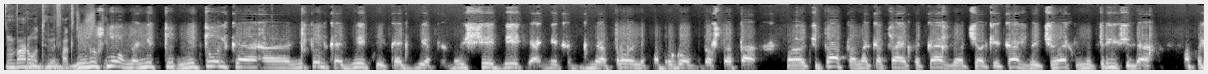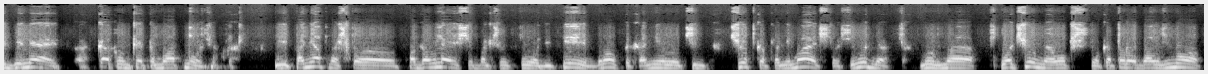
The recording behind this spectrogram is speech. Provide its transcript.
воротами фактически? Безусловно, не, не, только, э, не только дети и кадеты, но и все дети, они как бы настроены по-другому, потому что это ситуация, она касается каждого человека, и каждый человек внутри себя определяется, как он к этому относится. И понятно, что подавляющее большинство детей, взрослых, они очень четко понимают, что сегодня нужно сплоченное общество, которое должно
